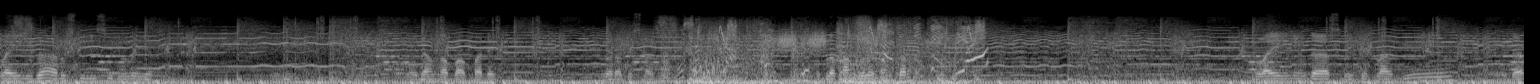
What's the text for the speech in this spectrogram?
play juga harus diisi dulu ya. Ini. Ya udah nggak apa-apa deh. 200 lagi. Ke belakang dulu tanker play ini udah sedikit lagi. Ya udah.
